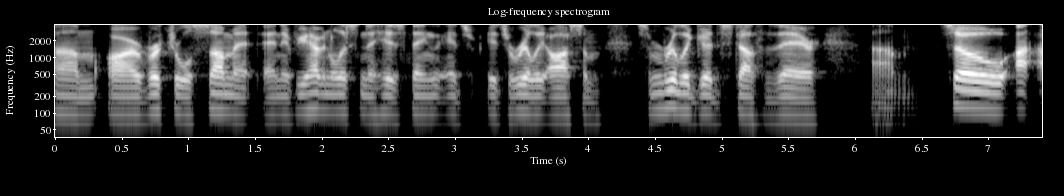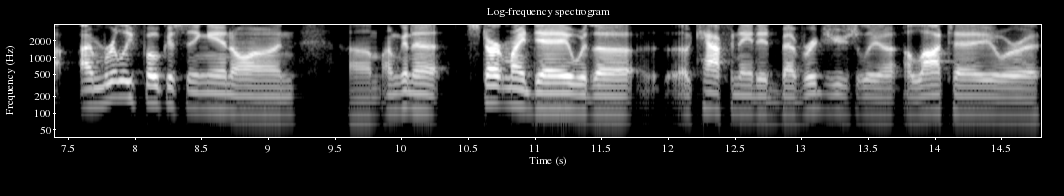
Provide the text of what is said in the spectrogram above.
um, our virtual summit. And if you haven't listened to his thing, it's it's really awesome. Some really good stuff there. Um, so I, am really focusing in on. Um, I'm gonna start my day with a, a caffeinated beverage, usually a, a latte or a,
